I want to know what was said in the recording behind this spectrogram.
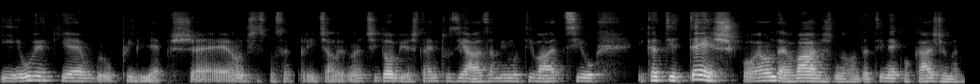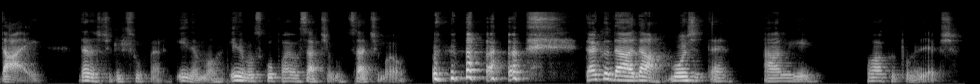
i uvijek je u grupi ljepše, ono što smo sve pričali, znači dobiješ taj entuzijazam i motivaciju i kad ti je teško, e, onda je važno da ti neko kaže ma daj, danas će biti super, idemo, idemo skupa, evo sad ćemo, sad ćemo, evo. Tako da, da, možete, ali ovako je puno ljepše.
